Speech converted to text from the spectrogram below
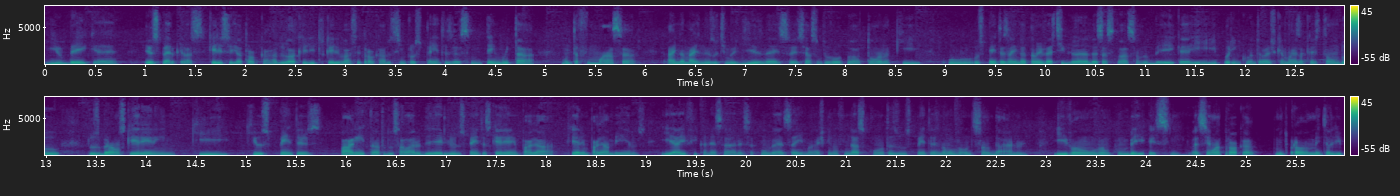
e o Baker eu espero que ele seja trocado, eu acredito que ele vai ser trocado sim para os Panthers, assim, tem muita, muita fumaça, ainda mais nos últimos dias, né, esse, esse assunto voltou à tona, que o, os Panthers ainda estão investigando essa situação do Baker, e, e, por enquanto eu acho que é mais a questão do, dos Browns quererem que, que os Panthers paguem tanto do salário dele, os Panthers querem pagar, querem pagar menos, e aí fica nessa, nessa conversa aí, mas acho que no fim das contas os Panthers não vão de Sandarno e vão, vão com o Baker, sim. Vai ser uma troca, muito provavelmente ali,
